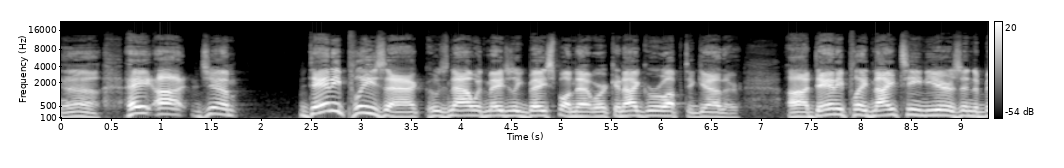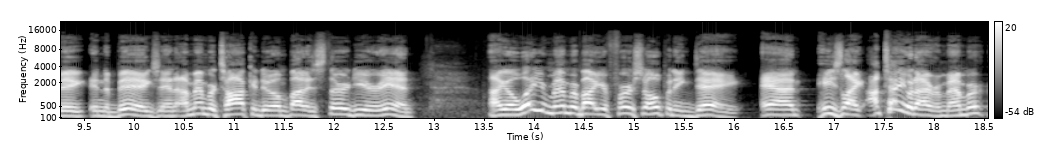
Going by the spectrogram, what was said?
Yeah. Hey, uh, Jim, Danny Plesac, who's now with Major League Baseball Network, and I grew up together. Uh, Danny played 19 years in the big in the bigs, and I remember talking to him about his third year in. I go, "What do you remember about your first opening day?" And he's like, "I'll tell you what I remember.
